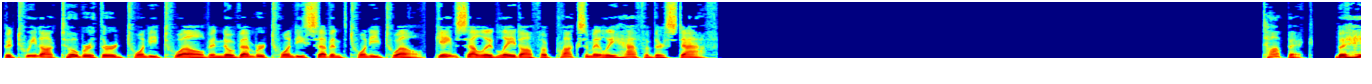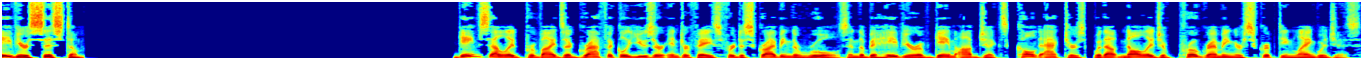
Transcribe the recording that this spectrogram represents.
Between October 3, 2012 and November 27, 2012, GameSalad laid off approximately half of their staff. Behavior system GameSalad provides a graphical user interface for describing the rules and the behavior of game objects, called actors, without knowledge of programming or scripting languages.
